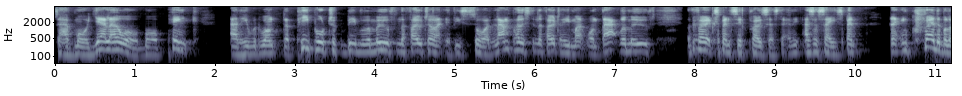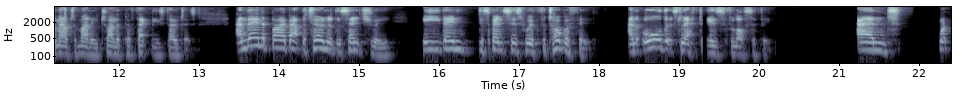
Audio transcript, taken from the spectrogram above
to have more yellow or more pink, and he would want the people to be removed from the photo. And if he saw a lamppost in the photo, he might want that removed. A very expensive process. And as I say, he spent an incredible amount of money trying to perfect these photos. And then by about the turn of the century, he then dispenses with photography, and all that's left is philosophy. And well,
